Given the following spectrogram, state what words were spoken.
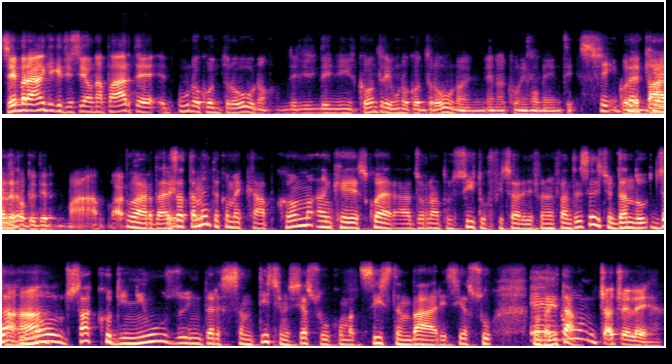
Sembra anche che ci sia una parte uno contro uno, degli, degli incontri uno contro uno in, in alcuni momenti, Sì, con le barre esa- proprio di... Ma, ma- Guarda, credo, esattamente come Capcom, anche Square ha aggiornato il sito ufficiale di Final Fantasy XVI dando già Ah. un sacco di news interessantissime sia su combat system vari sia su modalità, Enunciacele.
